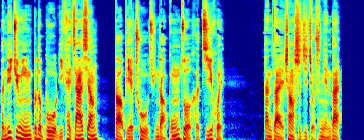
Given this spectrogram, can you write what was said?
本地居民不得不离开家乡，到别处寻找工作和机会。但在上世纪九十年代，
